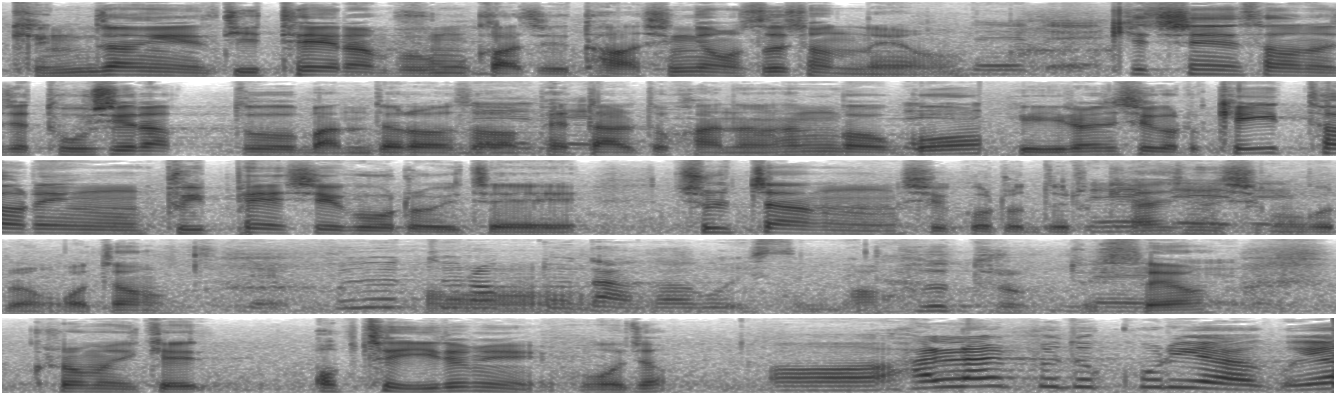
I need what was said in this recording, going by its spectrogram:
굉장히 디테일한 부분까지 다 신경을 쓰셨네요. 네네. 키친에서는 이제 도시락도 만들어서 네네. 배달도 가능한 거고 이런 식으로 케이터링 뷔페식으로 이제 출장식으로도 이렇게 네네네. 하시는 그런 거죠? 네 푸드 트럭도 어. 나가고 있습니다. 아 푸드트럭도 네, 있어요? 네. 그러면 이게 업체 이름이 뭐죠? 어, 할랄푸드 코리아고요.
